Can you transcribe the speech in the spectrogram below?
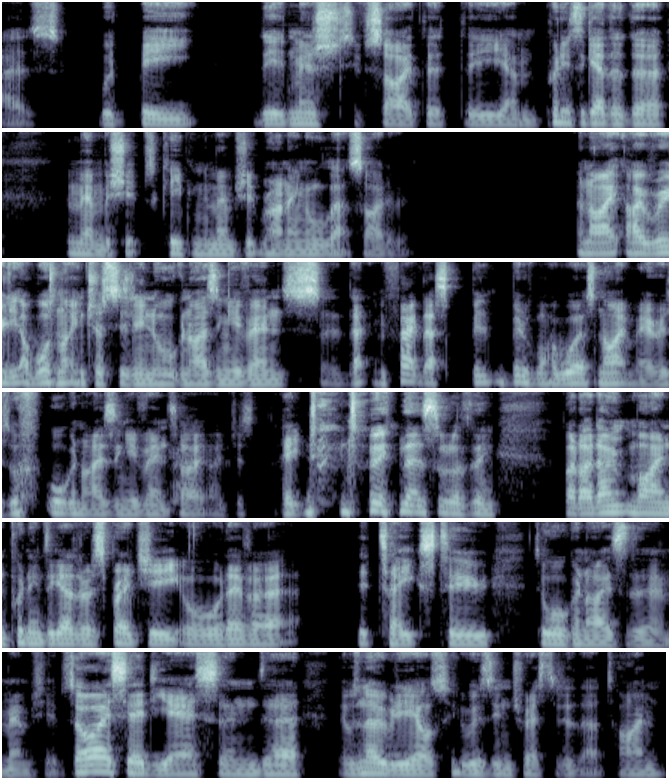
as would be the administrative side, the the um, putting together the, the memberships, keeping the membership running, all that side of it. And I, I really, I was not interested in organising events. That, in fact, that's a bit, of my worst nightmare is organising events. I, I just hate doing that sort of thing. But I don't mind putting together a spreadsheet or whatever it takes to to organise the membership. So I said yes, and uh, there was nobody else who was interested at that time.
